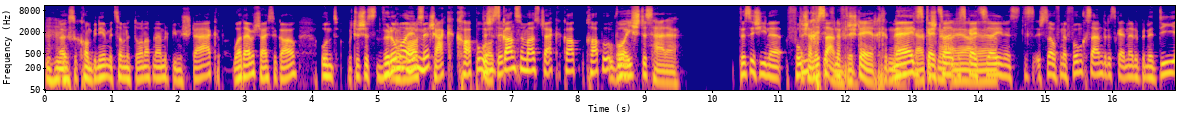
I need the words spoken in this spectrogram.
Mhm. äh, so kombiniert mit so einem Tonabnehmer beim Steg. Whatever, scheißegal. Und Und das ist ein Warum normales. Jack-Kabel, das ist ein ganz normales Jack-Kabel. Wo und ist das her? Das ist in einem Das ist ja nicht auf einen Funksender. Verstärker. ne? Nein, gell? das geht, so, das ja, geht ja, so in das ist so auf einem Funksender, das geht dann über ein DI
